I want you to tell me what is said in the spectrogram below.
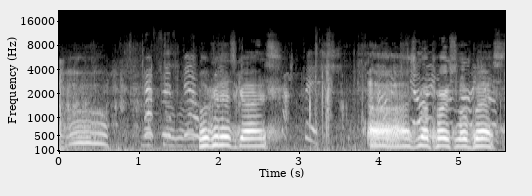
Oh, Catfish bill. Look at this, guys. Ah, it's my personal best.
